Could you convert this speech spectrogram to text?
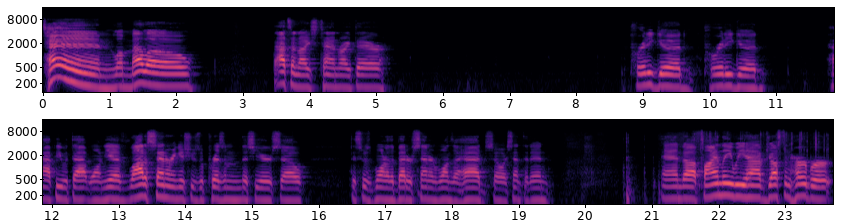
10, LaMelo. That's a nice 10 right there. Pretty good. Pretty good. Happy with that one. Yeah, a lot of centering issues with Prizm this year, so this was one of the better centered ones I had, so I sent it in. And uh, finally, we have Justin Herbert.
